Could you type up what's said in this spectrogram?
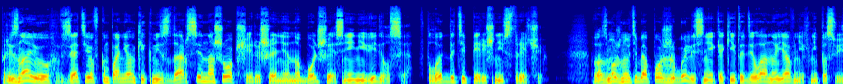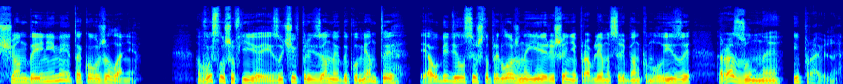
«Признаю, взять ее в компаньонки к мисс Дарси — наше общее решение, но больше я с ней не виделся, вплоть до теперешней встречи. Возможно, у тебя позже были с ней какие-то дела, но я в них не посвящен, да и не имею такого желания. Выслушав ее и изучив привезенные документы, я убедился, что предложенное ею решение проблемы с ребенком Луизы разумное и правильное.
